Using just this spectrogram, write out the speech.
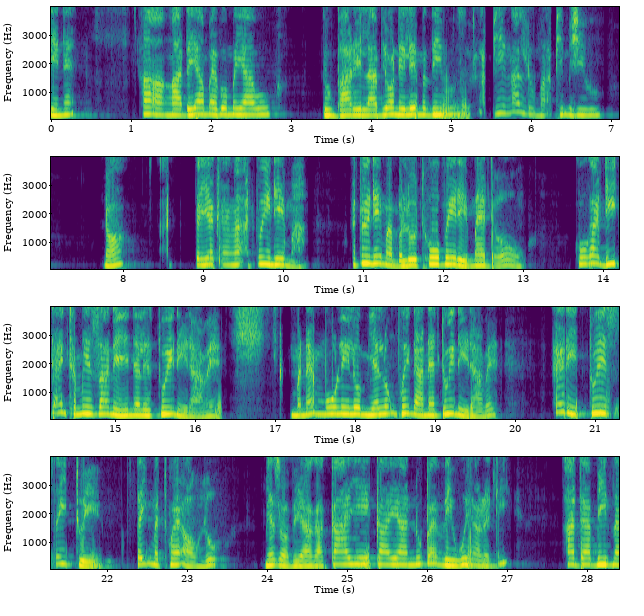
တင်နဲ့ဟာငါတရားမဲ့ဖို့မရဘူးသူဘာတွေလာပြောနေလဲမသိဘူးဆိုအပြင်ကလူမှာအပြစ်မရှိဘူးเนาะတရားခံကအတွင်းထဲမှာ အတွင်းထဲမှာဘလို့ထိုးပေးတွေမတ်တော့ကိုကဒီတိုင်းထမင်းစားနေရင်လည်းတွေးနေတာပဲမနဲ့မိုးလင်းလို့မျက်လုံးဖွင့်တာနဲ့တွေးနေတာပဲအဲ့ဒီတွေးစိတ်တွေ သိမ့်မထွန်းအောင်လို့မြတ်စွာဘုရားကကာယေကာယ ानु ပတိဝိဟာရတိအာတပိသံ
